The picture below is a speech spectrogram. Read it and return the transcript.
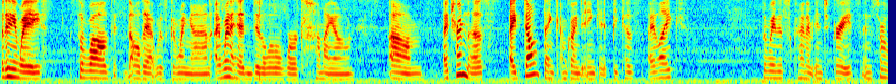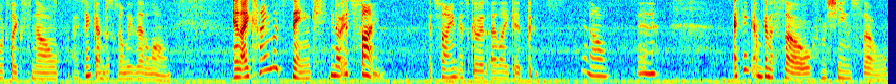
But anyways, so while th all that was going on, I went ahead and did a little work on my own. Um, I trimmed this. I don't think I'm going to ink it because I like the way this kind of integrates and sort of looks like snow. I think I'm just going to leave that alone. And I kind of think, you know, it's fine. It's fine, it's good, I like it, but it's, you know, eh. I think I'm gonna sew, machine sew.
